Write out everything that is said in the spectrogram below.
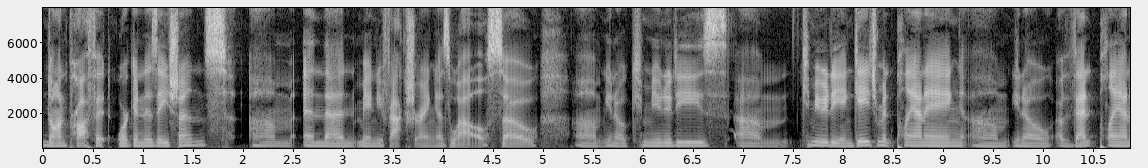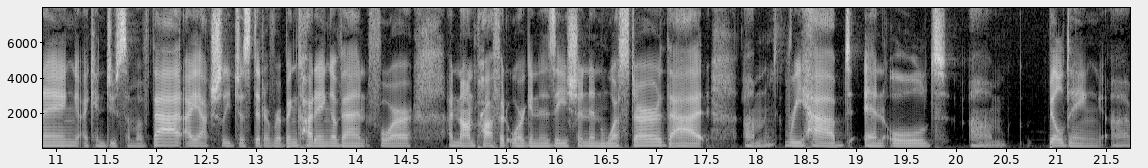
nonprofit organizations, um, and then manufacturing as well. So, um, you know, communities, um, community engagement planning, um, you know, event planning. I can do some of that. I actually just did a ribbon cutting event for a nonprofit organization in Worcester that um, rehabbed an old building. Uh,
